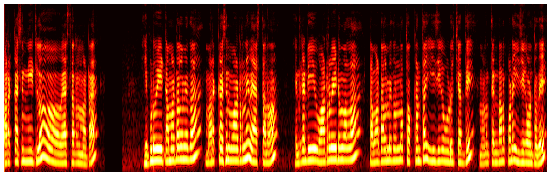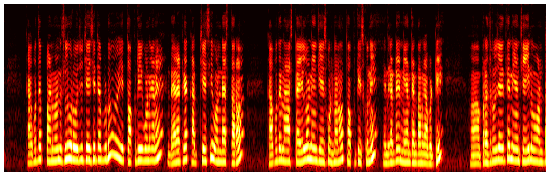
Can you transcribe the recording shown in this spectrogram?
మరక్కాసిన నీటిలో వేస్తానన్నమాట. ఇప్పుడు ఈ టమాటాల మీద మరక్కాసిన వాటర్ని వేస్తాను. ఎందుకంటే ఈ వాటర్ వేయడం వల్ల టమాటాల మీద ఉన్న తొక్కంతా ఈజీగా ఊడొచ్చేద్ది. మనం తినడానికి కూడా ఈజీగా ఉంటుంది. కాకపోతే పని మనుషులు రోజు చేసేటప్పుడు ఈ తొక్క తీయకుండానే డైరెక్ట్గా కట్ చేసి వండేస్తారు. కాకపోతే నా స్టైల్లో నేను చేసుకుంటున్నాను తొక్క తీసుకుని. ఎందుకంటే నేను తింటాను కాబట్టి. ప్రతిరోజు అయితే నేను చేయను వంట.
